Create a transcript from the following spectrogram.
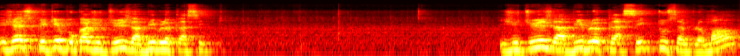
J'ai expliqué pourquoi j'utilise la Bible classique. J'utilise la Bible classique tout simplement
